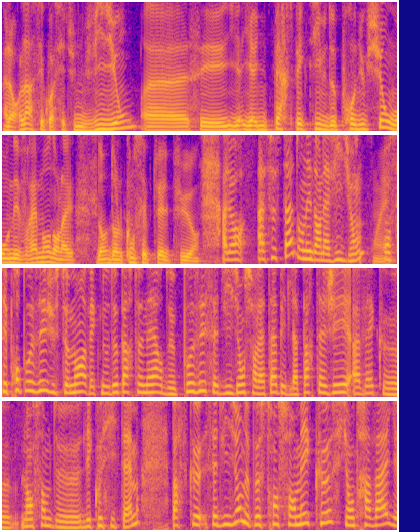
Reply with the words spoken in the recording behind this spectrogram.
Alors là, c'est quoi? C'est une vision C'est il y a une perspective de production où on est vraiment dans, la, dans, le conceptuel pur Alors, à ce stade, on est dans la vision. On s'est proposé justement avec nos deux partenaires de poser cette vision sur la table et de la partager avec euh, l'ensemble de l'écosystème. Parce que cette vision ne peut se transformer que si on travaille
